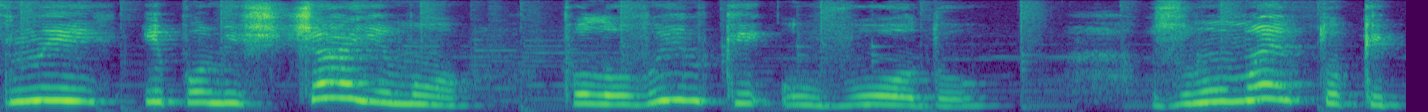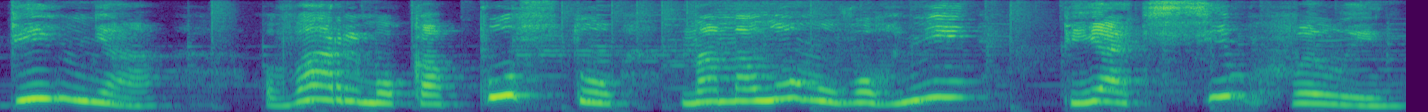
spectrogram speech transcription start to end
з них і поміщаємо половинки у воду. З моменту кипіння варимо капусту на малому вогні 5-7 хвилин.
